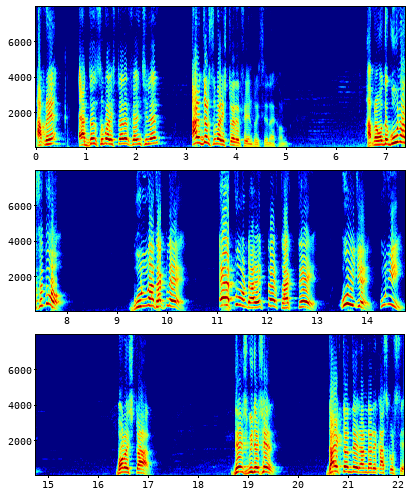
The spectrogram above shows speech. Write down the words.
আপনি একজন সুপারস্টারের ফ্রেন্ড ছিলেন, আরেকজন সুপারস্টারের ফ্রেন্ড হয়েছেন এখন। আপনার মধ্যে গুণ আছে তো। গুণ না থাকলে এত ডাইরেক্টর থাকতে, ওই যে উনি, বড় স্টার দেশ বিদেশের ডাইরেক্টরদের আন্ডারে কাজ করছে,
